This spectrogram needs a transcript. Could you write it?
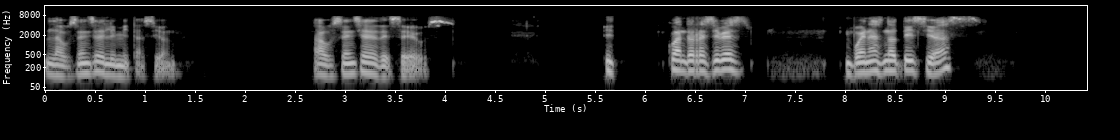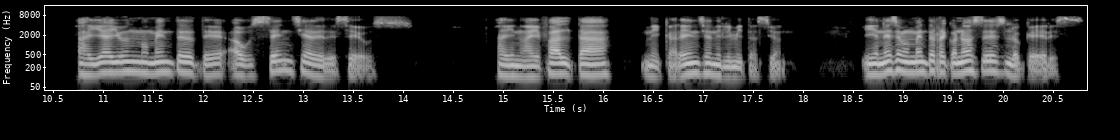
la ausencia de limitación, ausencia de deseos. Y cuando recibes buenas noticias, ahí hay un momento de ausencia de deseos. Ahí no hay falta, ni carencia, ni limitación. Y en ese momento reconoces lo que eres.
